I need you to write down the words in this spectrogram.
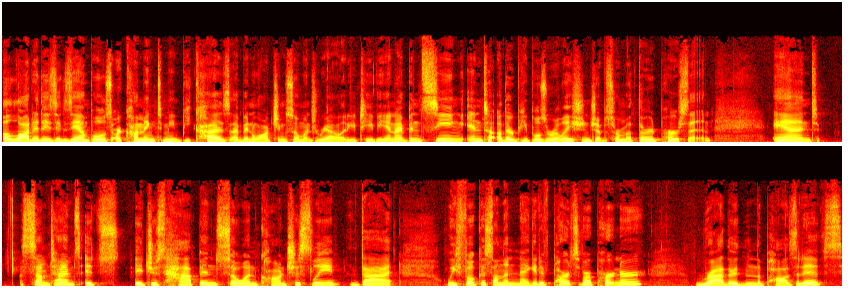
A lot of these examples are coming to me because I've been watching so much reality TV and I've been seeing into other people's relationships from a third person. And sometimes it's it just happens so unconsciously that we focus on the negative parts of our partner rather than the positives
